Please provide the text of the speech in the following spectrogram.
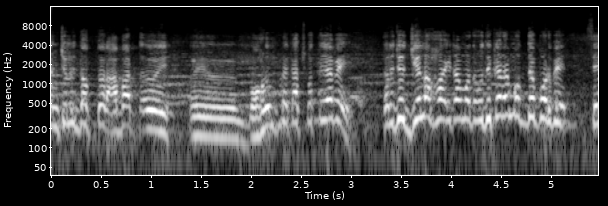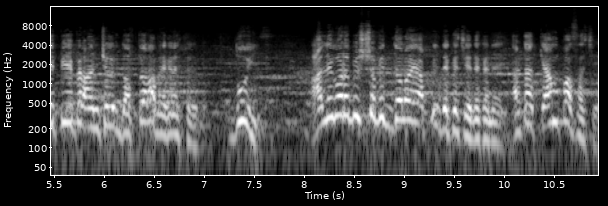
আঞ্চলিক দপ্তর আবার বহরমপুরে কাজ করতে যাবে? তাহলে যদি জেলা হয়, এটা আমাদের অধিকারের মধ্যে পড়বে। সেই পিএফ এর আঞ্চলিক দপ্তর আবার এখানে ফেরবে দুই আলিগড় বিশ্ববিদ্যালয় আপনি দেখেছেন এখানে, একটা ক্যাম্পাস আছে।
